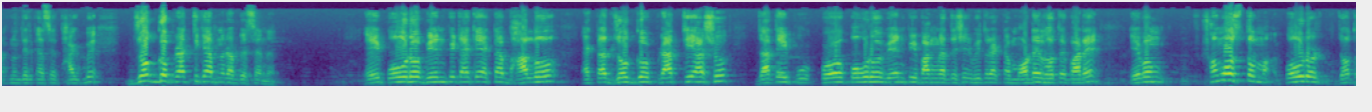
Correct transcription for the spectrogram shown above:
আপনাদের কাছে থাকবে, যোগ্য প্রার্থীকে আপনারা বেছে নেন। এই পৌর বিএনপিটাকে একটা ভালো একটা যোগ্য প্রার্থী আসুক, যাতে পৌর বিএনপি বাংলাদেশের ভিতরে একটা মডেল হতে পারে এবং সমস্ত পৌর যত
